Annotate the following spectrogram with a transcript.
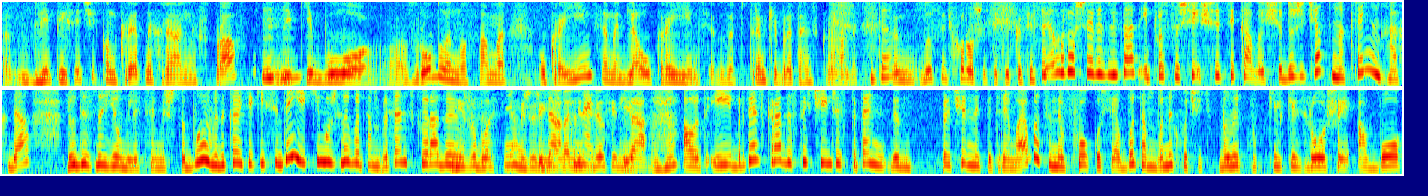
е, дві тисячі конкретних реальних справ, які було е, зроблено саме українцями для українців за підтримки Британської ради. Да. Це досить хороший такий Це хороший результат, і просто що, що цікаво, що дуже часто на тренінгах да, люди знайомляться між собою, виникають якісь ідеї, які можливо там британською радою Міжобласні, міжрегіональні connecting, зв'язки. Да. А от і британська рада з тих чи інших питань. Причин не підтримує, або це не в фокусі, або там вони хочуть велику кількість грошей, або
